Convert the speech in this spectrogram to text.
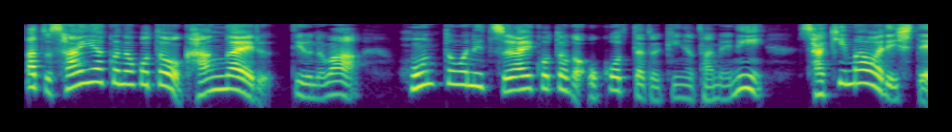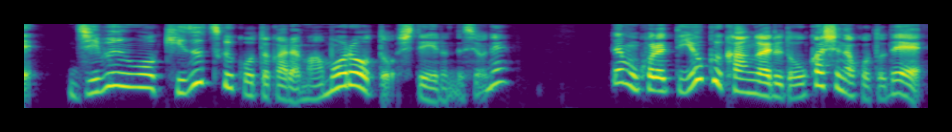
あと最悪なことを考えるっていうのは、本当に辛いことが起こった時のために先回りして自分を傷つくことから守ろうとしているんですよね。でもこれってよく考えるとおかしなことで、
